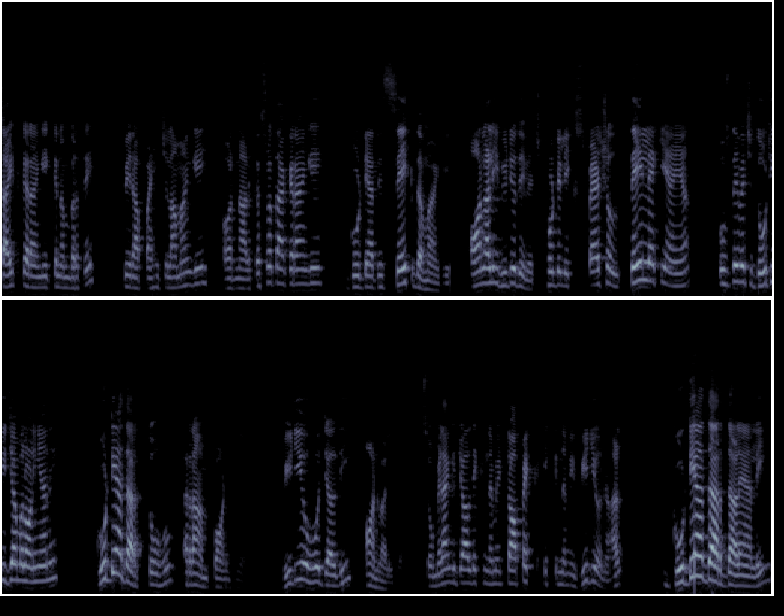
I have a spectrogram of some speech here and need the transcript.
ਟਾਈਟ ਕਰਾਂਗੇ ਇੱਕ ਨੰਬਰ ਤੇ, ਫਿਰ ਆਪਾਂ ਇਹ ਚਲਾਵਾਂਗੇ ਔਰ ਨਾਲ ਕਸਰਤਾਂ ਕਰਾਂਗੇ, ਗੋਡਿਆਂ ਤੇ ਸੇਕ ਦਵਾਂਗੇ। ਆਉਣ ਵਾਲੀ ਵੀਡੀਓ ਦੇ ਵਿੱਚ ਤੁਹਾਡੇ ਲਈ ਇੱਕ ਸਪੈਸ਼ਲ ਤੇਲ ਲੈ ਕੇ ਆਏ ਆ ਉਸ ਦੇ ਵਿੱਚ ਦੋ ਚੀਜ਼ਾਂ ਮਿਲਾਉਣੀਆਂ ਨੇ, ਗੋਡਿਆਂ ਦਰਦ ਤੋਂ ਉਹ ਆਰਾਮ ਪਾਉਣਗੀਆਂ। ਵੀਡੀਓ ਉਹ ਜਲਦੀ ਆਉਣ ਵਾਲੀ ਹੈ। ਸੋ ਮਿਲਾਂਗੇ ਜਲਦ ਇੱਕ ਨਵੇਂ ਟੌਪਿਕ ਇੱਕ ਨਵੀਂ ਵੀਡੀਓ ਨਾਲ। ਗੋਡਿਆਂ ਦਰਦ ਵਾਲਿਆਂ ਲਈ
